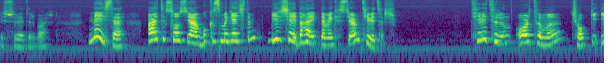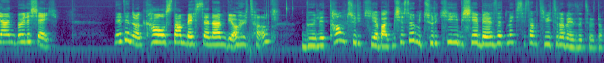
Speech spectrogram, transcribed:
Bir süredir var. Neyse, artık sosyal yani bu kısmı geçtim. Bir şey daha eklemek istiyorum. Twitter. Twitter'ın ortamı çok yani böyle şey. Ne denir o? Kaostan beslenen bir ortam. Böyle tam Türkiye bak bir şey söyleyeyim mi? Türkiye'yi bir şeye benzetmek istesem Twitter'a benzetirdim.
